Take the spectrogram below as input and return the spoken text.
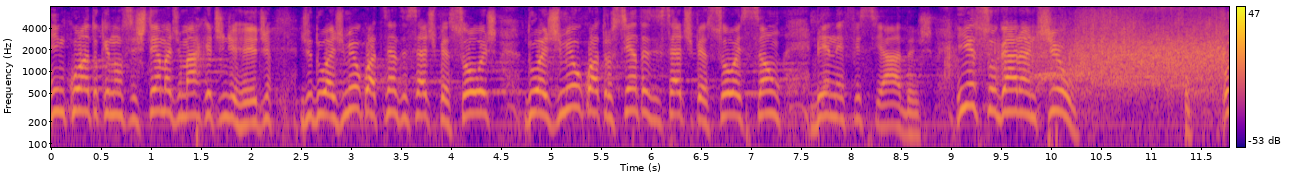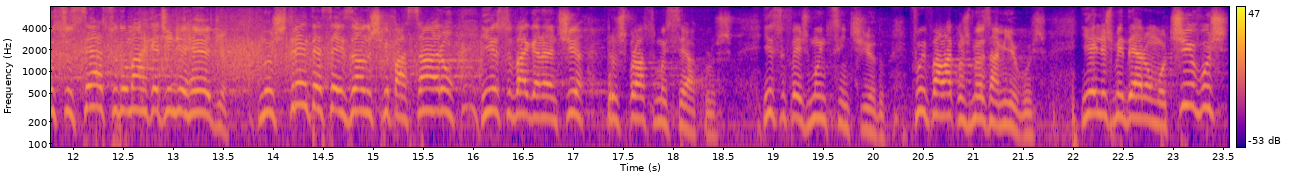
enquanto que num sistema de marketing de rede de 2.407 pessoas, 2.407 pessoas são beneficiadas. Isso garantiu o sucesso do marketing de rede nos 36 anos que passaram e isso vai garantir para os próximos séculos. Isso fez muito sentido. Fui falar com os meus amigos e eles me deram motivos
